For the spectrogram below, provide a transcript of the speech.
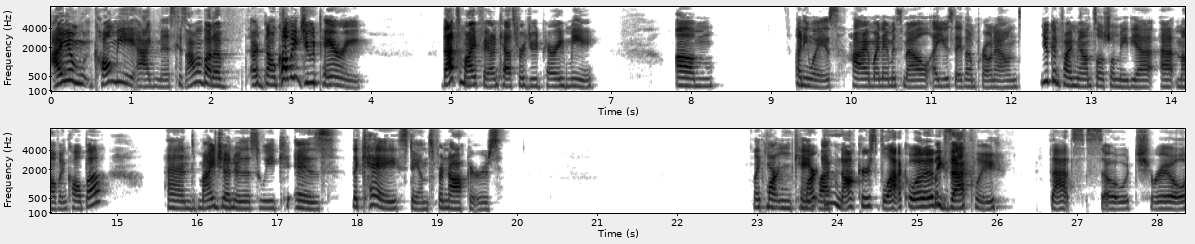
I am. Call me Agnes because I'm about to. Or no, call me Jude Perry. That's my fan cast for Jude Perry. Me. Um. Anyways, hi. My name is Mel. I use they them pronouns. You can find me on social media at Melvin Culpa, and my gender this week is the K stands for knockers. Like Martin K. Martin Black. Knockers Blackwood. Exactly. That's so true.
